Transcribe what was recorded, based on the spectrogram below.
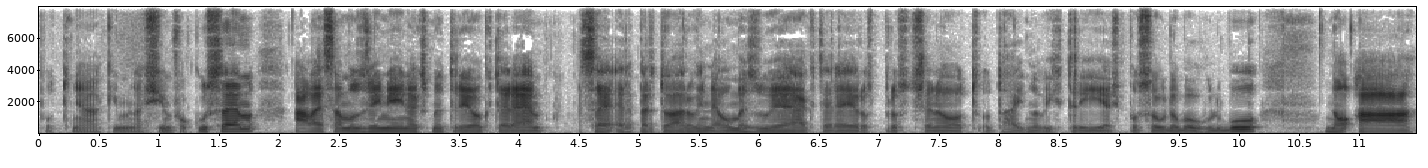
pod nějakým naším fokusem, ale samozřejmě jinak jsme trio, které se repertoárovi neomezuje a které je rozprostřeno od, od Haydnových trií až po soudobou hudbu. No a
